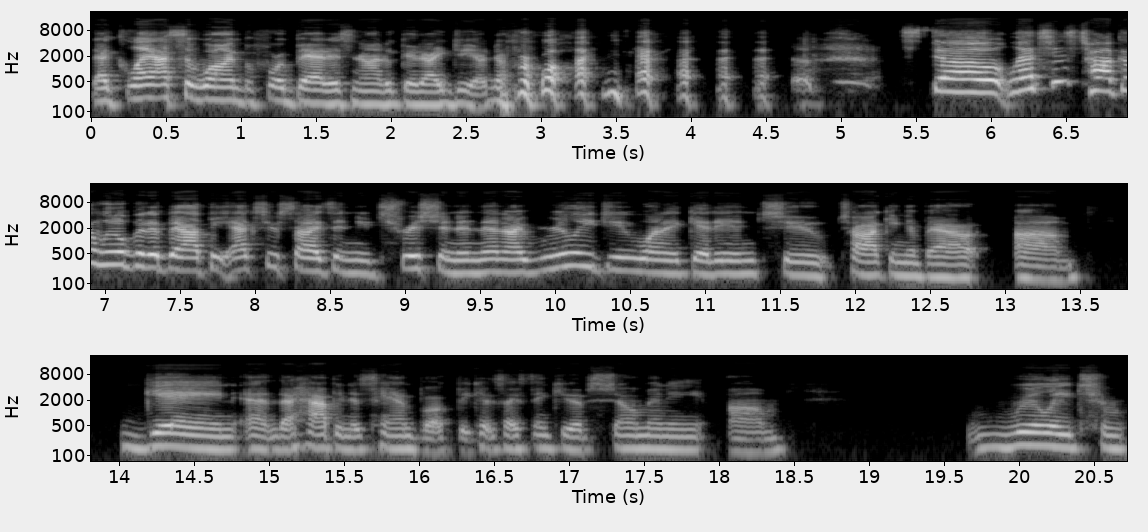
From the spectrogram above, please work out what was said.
That glass of wine before bed is not a good idea. Number one. so, let's just talk a little bit about the exercise and nutrition, and then I really do want to get into talking about um, gain and the happiness handbook because I think you have so many um, really ter-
